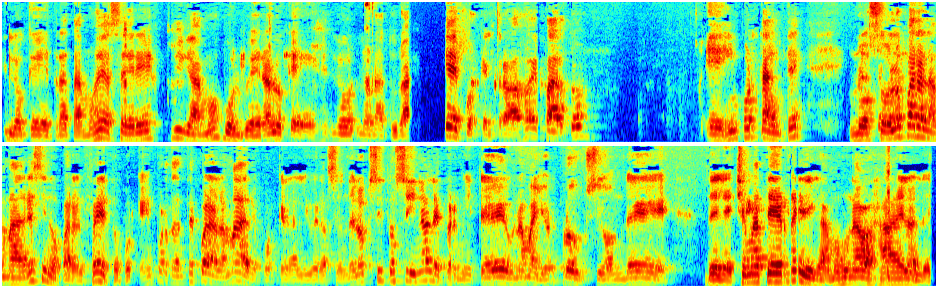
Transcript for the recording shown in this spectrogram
lo que tratamos de hacer es, digamos, volver a lo que es lo, lo natural. Porque el trabajo de parto es importante no solo para la madre, sino para el feto. ¿Por qué es importante para la madre? Porque la liberación de la oxitocina le permite una mayor producción de, leche materna y, digamos, una bajada de la leche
